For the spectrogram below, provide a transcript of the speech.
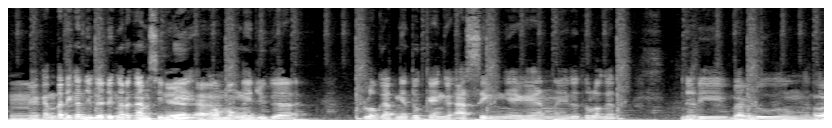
Ya kan tadi kan juga denger kan Cindy Iya, ah. ngomongnya juga logatnya tuh kayak nggak asing ya kan. Nah itu tuh logat dari Bandung. kata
